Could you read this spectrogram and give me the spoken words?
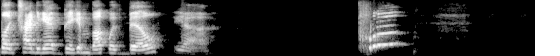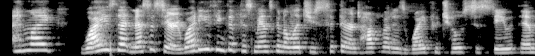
like tried to get big and buck with Bill? Yeah. And like, why is that necessary? Why do you think that this man's gonna let you sit there and talk about his wife who chose to stay with him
